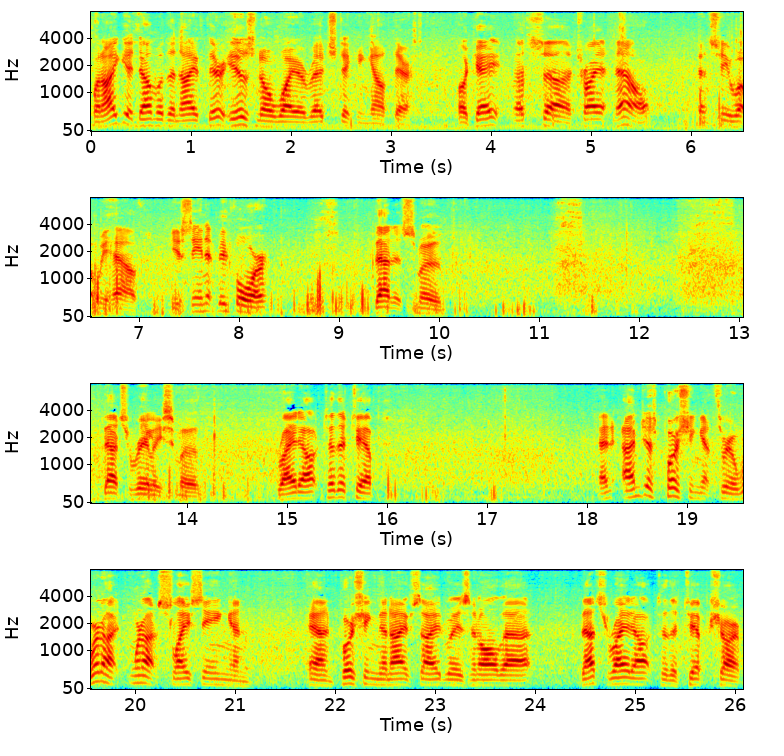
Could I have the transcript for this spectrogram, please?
When I get done with the knife, there is no wire edge sticking out there. Okay, let's uh, try it now and see what we have. You've seen it before. That is smooth. That's really smooth. Right out to the tip. And I'm just pushing it through. We're not we're not slicing and and pushing the knife sideways and all that. That's right out to the tip sharp.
